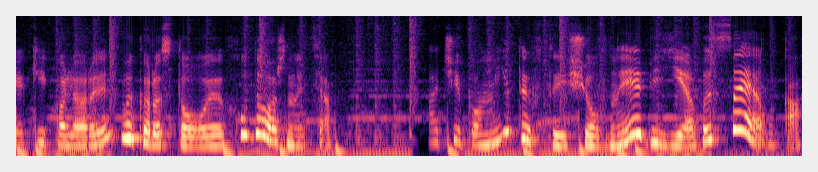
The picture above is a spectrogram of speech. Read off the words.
Які кольори використовує художниця? А чи помітив ти, що в небі є веселка?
